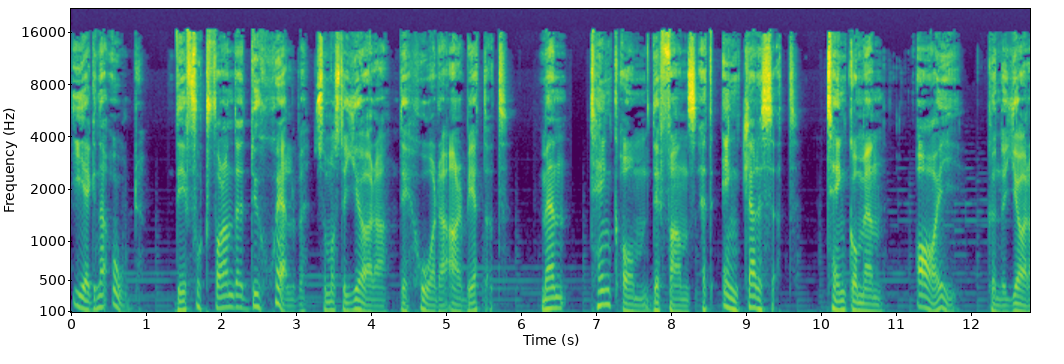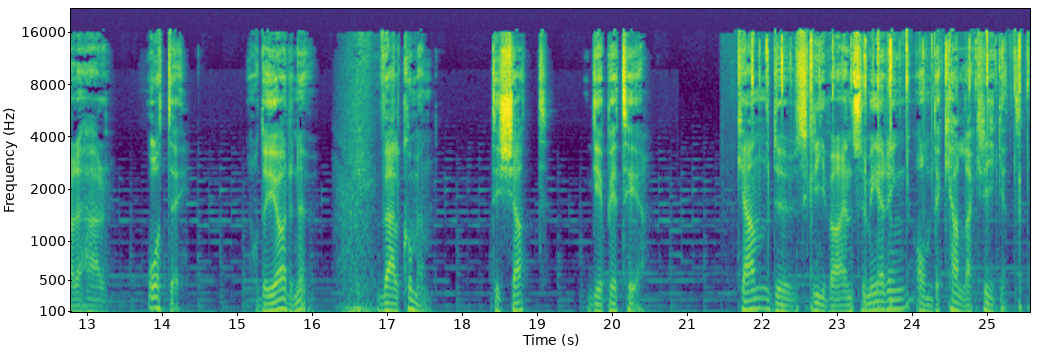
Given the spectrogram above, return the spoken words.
egna ord. Det är fortfarande du själv som måste göra det hårda arbetet. Men tänk om det fanns ett enklare sätt. Tänk om en AI kunde göra det här åt dig. Och det gör det nu. Välkommen till Chatt GPT. Kan du skriva en summering om det kalla kriget?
